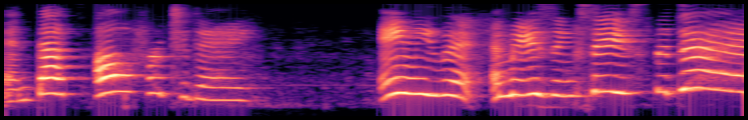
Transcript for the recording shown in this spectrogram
And that's all for today. Amy the Amazing saves the day!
